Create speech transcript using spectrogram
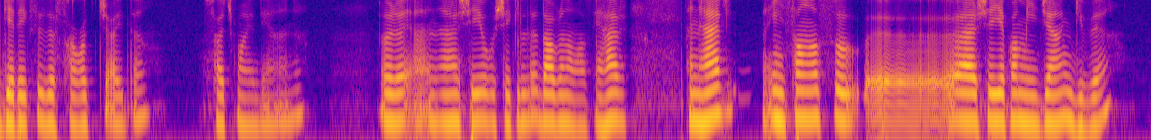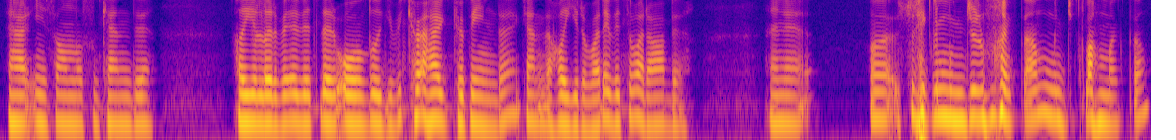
gereksiz ve salakçaydı. Saçmaydı yani. Öyle yani her şeyi bu şekilde davranamaz. Yani her hani her insan nasıl e, her şey yapamayacağın gibi her insanın nasıl kendi hayırları ve evetleri olduğu gibi her köpeğin de kendi hayırı var, eveti var abi. Hani sürekli mıncırmaktan, mıncıklanmaktan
